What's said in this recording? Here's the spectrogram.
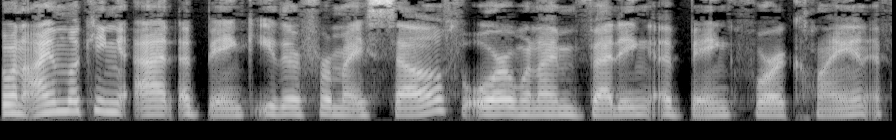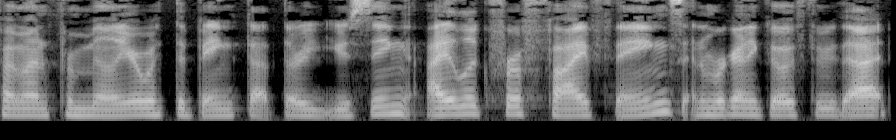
When I'm looking at a bank, either for myself or when I'm vetting a bank for a client, if I'm unfamiliar with the bank that they're using, I look for five things, and we're going to go through that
